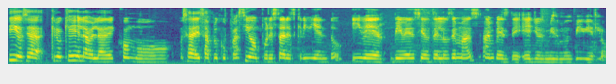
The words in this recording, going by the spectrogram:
Sí, o sea, creo que él habla de cómo, o sea, esa preocupación por estar escribiendo y ver vivencias de los demás en vez de ellos mismos vivirlo.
